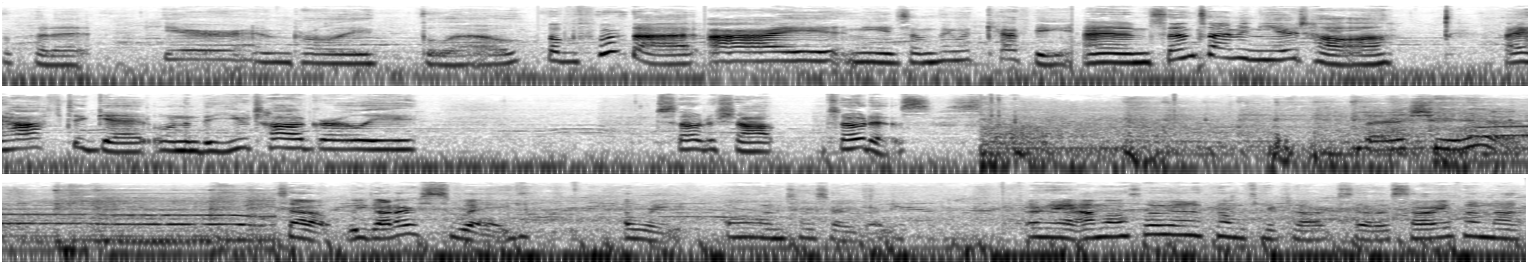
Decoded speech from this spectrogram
I'll put it here and probably below. But before that, I need something with caffeine. And since I'm in Utah, I have to get one of the Utah Girly soda shop sodas. There she is. So, we got our swig. Oh wait, oh I'm so sorry buddy. Okay, I'm also gonna film TikTok, so sorry if I'm not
